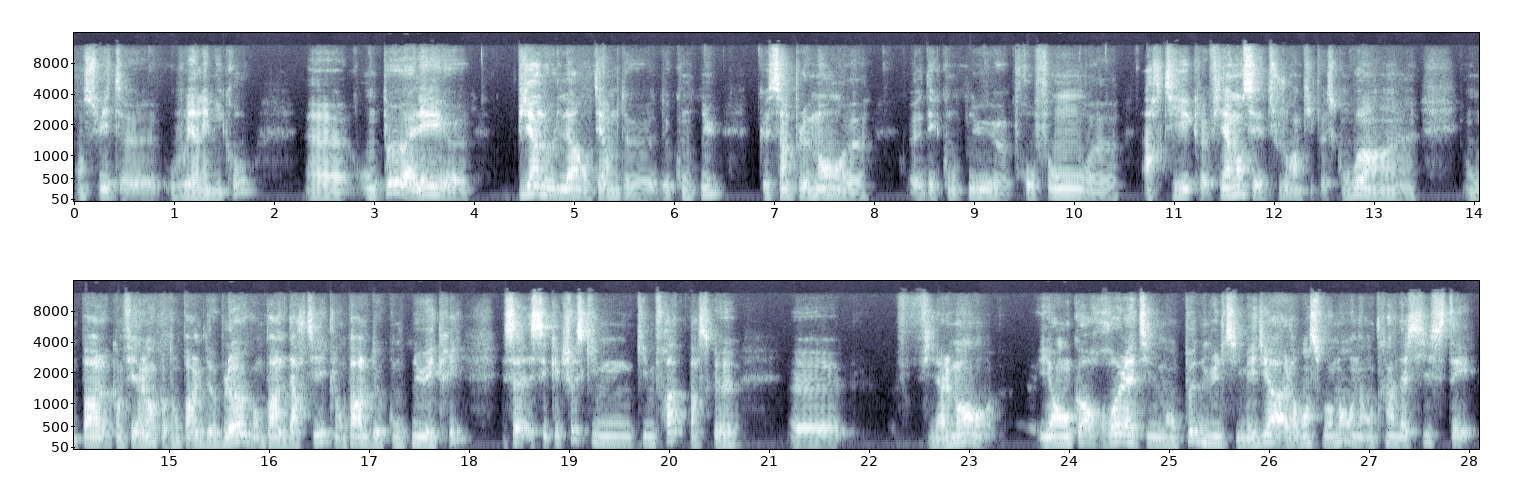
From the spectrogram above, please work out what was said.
ensuite ouvrir les micros, on peut aller bien au-delà en termes de, de, contenu que simplement des contenus profonds articles. Finalement, c'est toujours un petit peu ce qu'on voit. Hein. On parle, quand finalement, quand on parle de blog, on parle d'articles, on parle de contenu écrit. C'est quelque chose qui, me frappe parce que euh, finalement, il y a encore relativement peu de multimédia. Alors en ce moment, on est en train d'assister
